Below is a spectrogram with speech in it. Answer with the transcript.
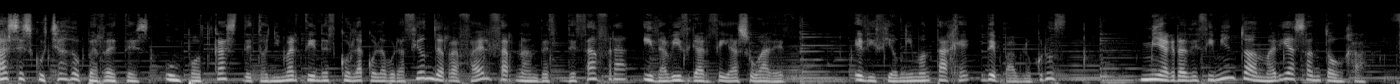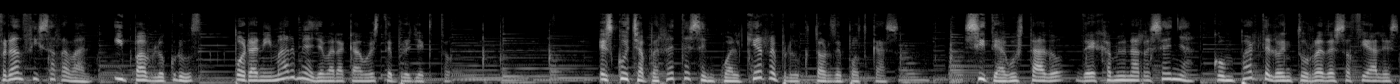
Has escuchado Perretes, un podcast de Toñi Martínez con la colaboración de Rafael Fernández de Zafra y David García Suárez. Edición y montaje de Pablo Cruz. Mi agradecimiento a María Santonja, Francis Arrabal y Pablo Cruz por animarme a llevar a cabo este proyecto. Escucha Perretes en cualquier reproductor de podcast. Si te ha gustado, déjame una reseña, compártelo en tus redes sociales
